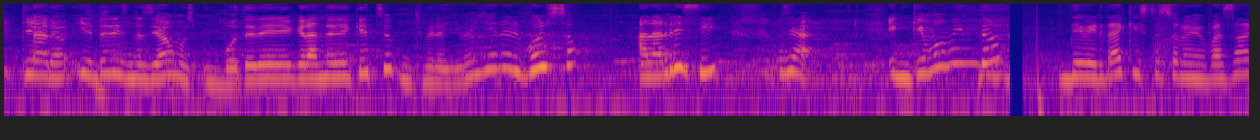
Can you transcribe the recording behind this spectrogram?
Claro, y entonces nos llevamos un bote de grande de ketchup, me lo llevé yo en el bolso a la risi. O sea, ¿en qué momento? De verdad que esto solo me pasa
